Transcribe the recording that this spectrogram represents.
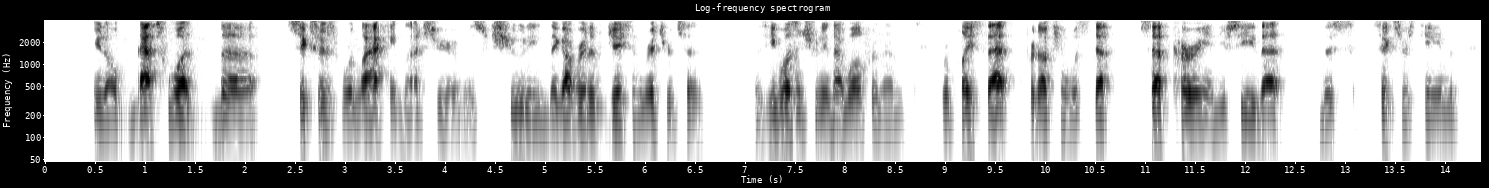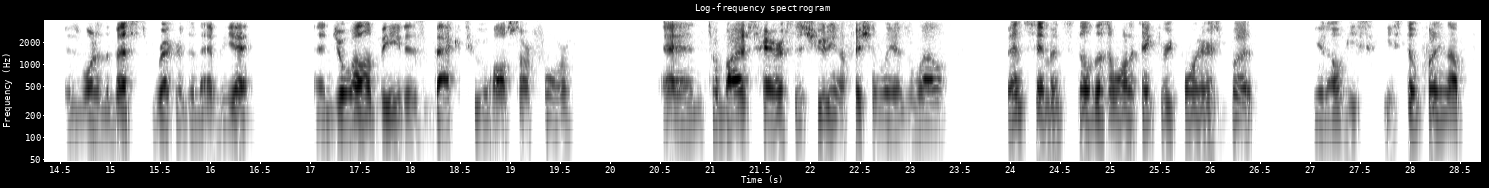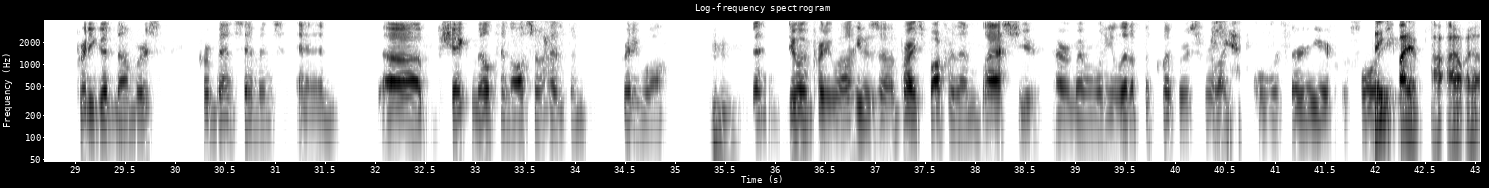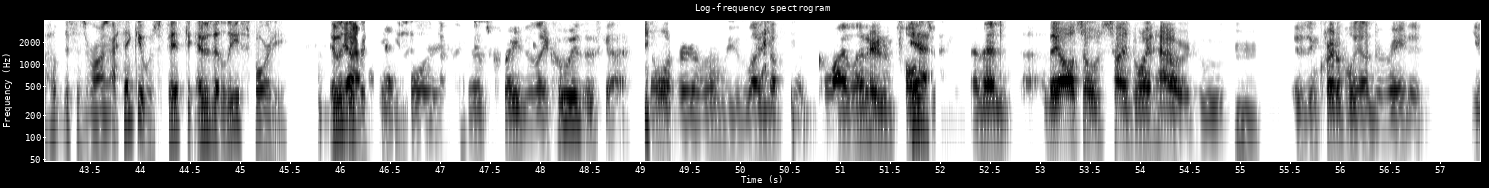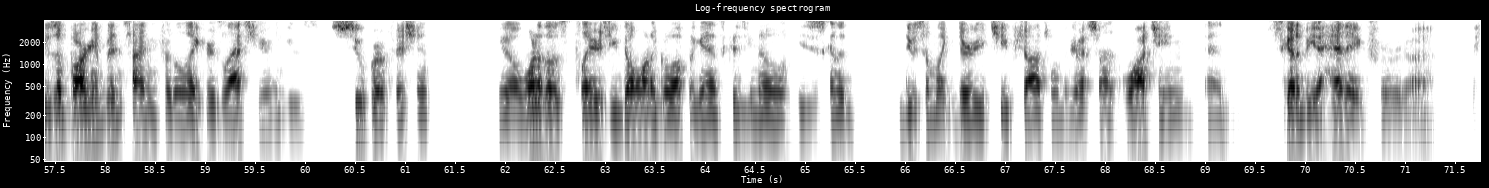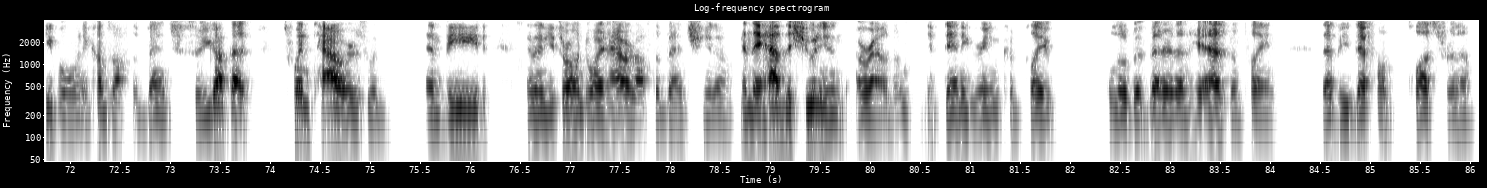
you know, that's what the Sixers were lacking last year was shooting. They got rid of Jason Richardson because he wasn't shooting that well for them. Replace that production with Steph, Seth Curry, and you see that this Sixers team is one of the best records in the NBA. And Joel Embiid is back to All Star form, and Tobias Harris is shooting efficiently as well. Ben Simmons still doesn't want to take three pointers, but you know he's he's still putting up pretty good numbers for Ben Simmons, and uh, Shake Milton also has been pretty well. Mm-hmm. Been doing pretty well. He was a bright spot for them last year. I remember when he lit up the Clippers for like over thirty or forty. I think he might have. I, I, hope this is wrong. I think it was fifty. It was at least forty. It was yeah, a ridiculous. 40. It was crazy. Like, who is this guy? No one heard of him. He was lighting up like Kawhi Leonard and Paul. Yeah. And then uh, they also signed Dwight Howard, who mm-hmm. is incredibly underrated. He was a bargain bin signing for the Lakers last year, and he was super efficient you know, one of those players you don't want to go up against because you know he's just going to do some like dirty, cheap shots when the refs aren't watching, and it's going to be a headache for uh, people when he comes off the bench. So you got that twin towers with Embiid, and then you throw in Dwight Howard off the bench, you know, and they have the shooting around them. If Danny Green could play a little bit better than he has been playing, that'd be a definite plus for them.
